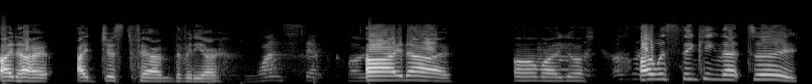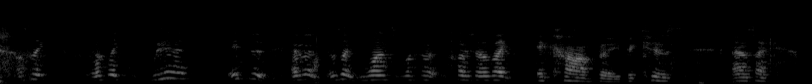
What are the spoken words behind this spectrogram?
I know. I just found the video. One step closer. I know. Oh my I gosh. like- I was like, I was thinking that too. I was like, I was like, where is it? And then it was like one step clo- closer. I was like, it can't be because, and it's like,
